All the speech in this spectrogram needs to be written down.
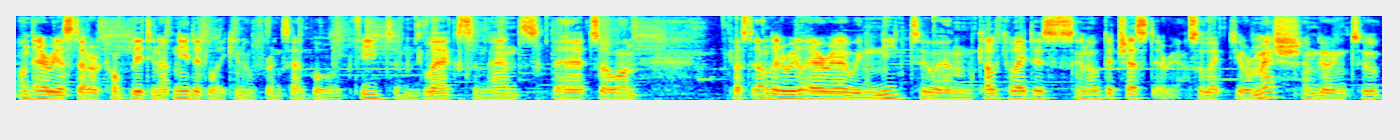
on areas that are completely not needed, like, you know, for example, like feet and legs and hands, the head, so on. Because the only real area we need to um, calculate is, you know, the chest area. Select your mesh. I'm going to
